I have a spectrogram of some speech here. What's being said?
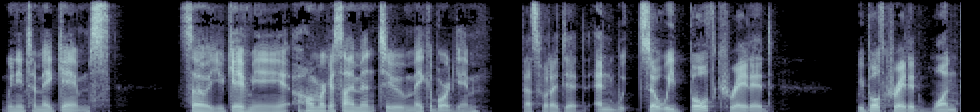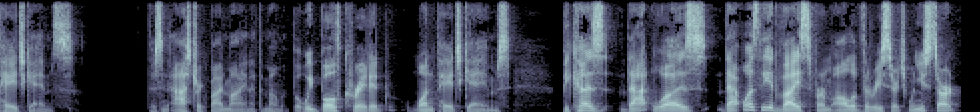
we need to make games. So you gave me a homework assignment to make a board game. That's what I did. And we, so we both created we both created one page games. There's an asterisk by mine at the moment, but we both created one page games because that was that was the advice from all of the research. When you start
